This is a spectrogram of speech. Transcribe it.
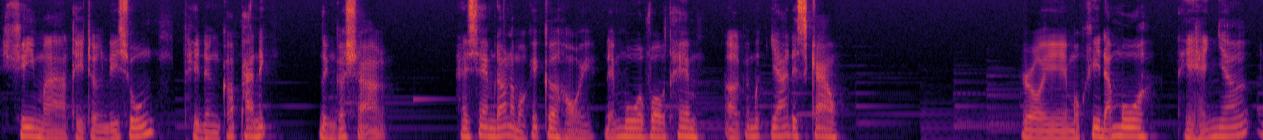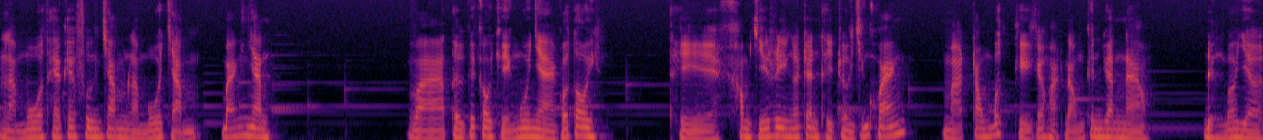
khi mà thị trường đi xuống thì đừng có panic, đừng có sợ. Hãy xem đó là một cái cơ hội để mua vô thêm ở cái mức giá discount. Rồi một khi đã mua thì hãy nhớ là mua theo cái phương châm là mua chậm, bán nhanh. Và từ cái câu chuyện mua nhà của tôi thì không chỉ riêng ở trên thị trường chứng khoán mà trong bất kỳ cái hoạt động kinh doanh nào, đừng bao giờ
